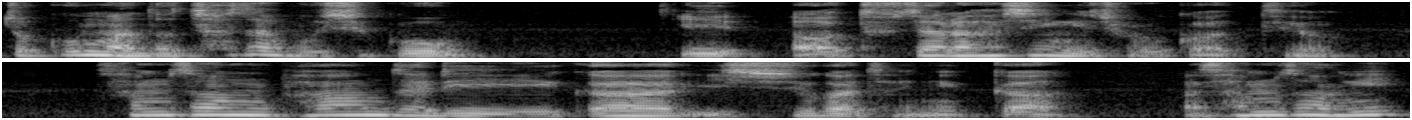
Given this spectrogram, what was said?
조금만 더 찾아보시고 이, 어, 투자를 하시는 게 좋을 것 같아요. 삼성 파운드리가 이슈가 되니까 아, 삼성이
